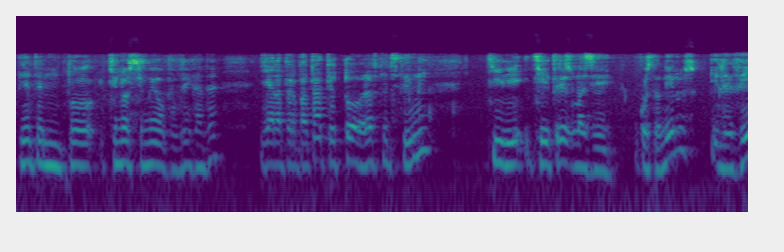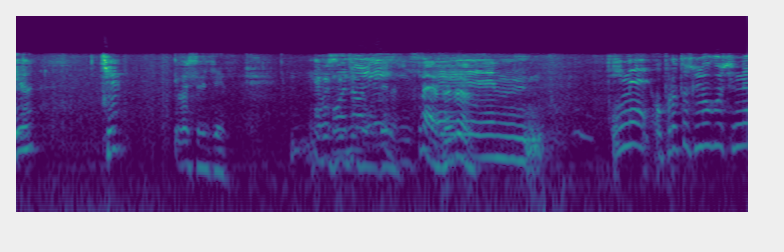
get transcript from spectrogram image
πιέτε το κοινό σημείο που βρήκατε για να περπατάτε τώρα, αυτή τη στιγμή, και, οι- και οι τρεις μαζί. Ο Κωνσταντίνος, η Λεδία και η Βασιλική. Η Βασιλική εν Παπαδίνα. ολίγης. Ναι, βεβαίως. Ε, είναι, ο πρώτος λόγος είναι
